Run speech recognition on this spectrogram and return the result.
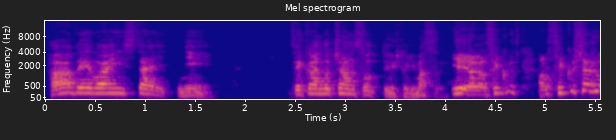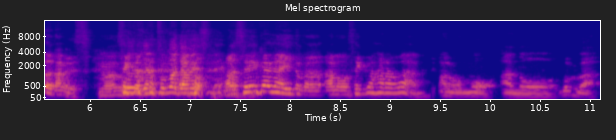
ハーベイ・ワインスタインにセカンドチャンスをっていう人います？いやいや、セクあのセクシャルはダメです。まあセクそこはダメですね。あの性加害とか、あのセクハラは、あのもう、あの僕は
